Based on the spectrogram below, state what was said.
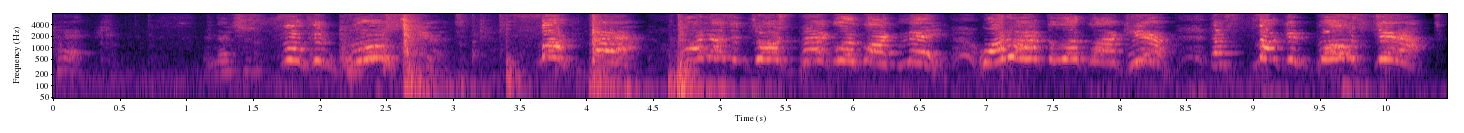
Peck. And that's just fucking bullshit! Fuck that! Why doesn't Josh Peck look like me? Why do I have to look like him? That's fucking bullshit!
